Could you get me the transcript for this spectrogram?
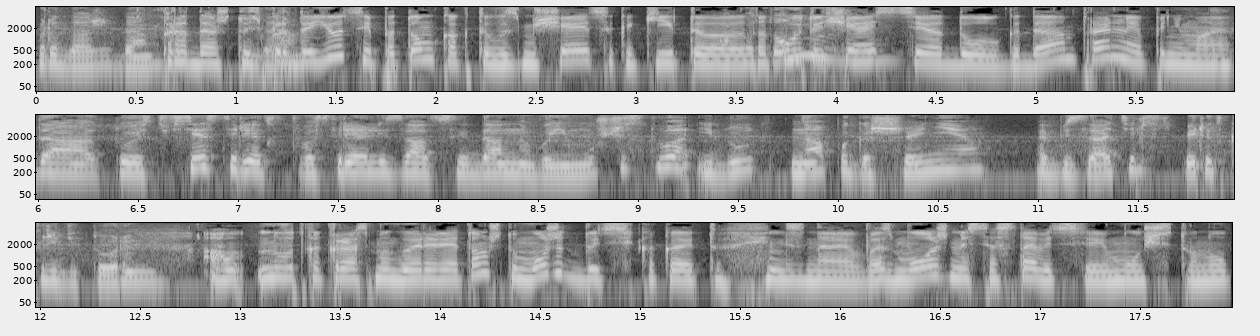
Продажи, да. Продаж, то есть да. продается и потом как-то возмещается какие-то, а какую-то часть э, долга, да? Правильно я понимаю? Да, то есть все средства с реализации данного имущества идут на погашение обязательств перед кредиторами. А, ну вот как раз мы говорили о том, что может быть какая-то, не знаю, возможность оставить имущество. Ну,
